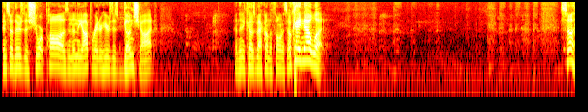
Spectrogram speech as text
And so there's this short pause, and then the operator hears this gunshot. And then he comes back on the phone and says, Okay, now what? So,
